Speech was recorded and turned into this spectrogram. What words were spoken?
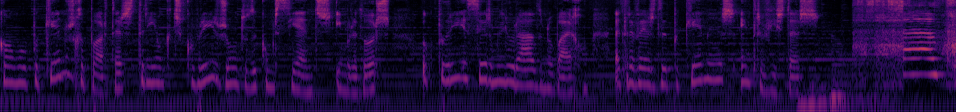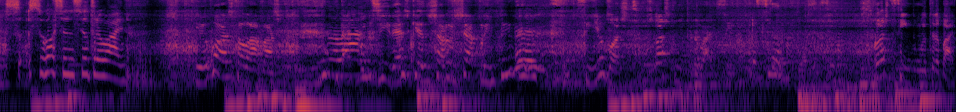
Como pequenos repórteres teriam que descobrir junto de comerciantes e moradores o que poderia ser melhorado no bairro através de pequenas entrevistas. Uh, se, se gosta do seu trabalho? Eu gosto, olha lá Vasco. Está muito giro, és que é do Charles Chaplin. Sim, eu gosto. Gosto do meu trabalho, sim. Sim. Gosto sim do meu trabalho.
